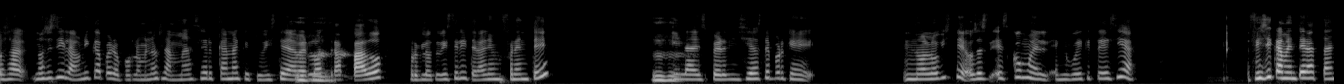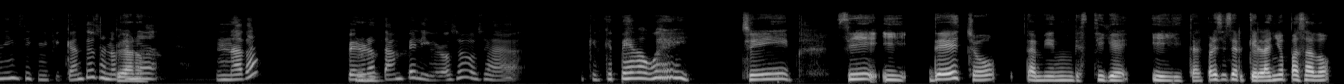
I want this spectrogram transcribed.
o sea, no sé si la única, pero por lo menos la más cercana que tuviste de haberlo atrapado, porque lo tuviste literal enfrente y Ujú. la desperdiciaste porque no lo viste. O sea, es, es como el, el güey que te decía. Físicamente era tan insignificante, o sea, no Claro. tenía nada, pero era tan peligroso, o sea, ¿qué, qué pedo, güey? Sí, sí, y de hecho también investigué y tal parece ser que el año pasado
